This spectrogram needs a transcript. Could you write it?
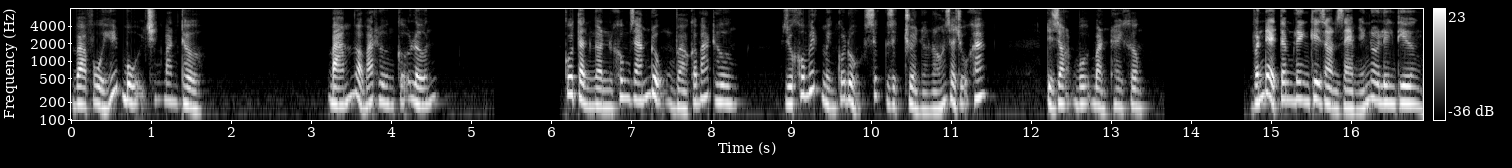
và phủi hết bụi trên ban thờ. Bám vào bát hương cỡ lớn. Cô tần ngần không dám đụng vào các bát hương dù không biết mình có đủ sức dịch chuyển được nó ra chỗ khác để dọn bụi bẩn hay không. Vấn đề tâm linh khi dọn dẹp những nơi linh thiêng,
